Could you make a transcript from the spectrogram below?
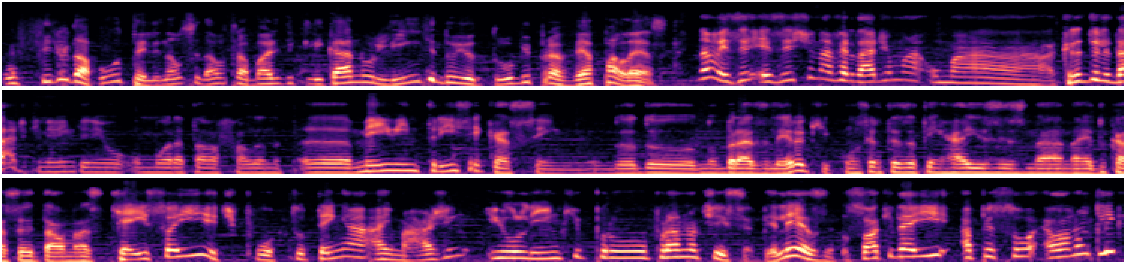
O filho da puta, ele não se dá o trabalho de clicar no link do YouTube pra ver a palestra. Não, exi- existe na verdade uma, uma credulidade, que nem, que nem o Moura tava falando, ah, meio intrínseca, assim, do, do- no brasileiro, que com certeza tem raízes na, na educação e tal, mas que é isso aí, tipo, tu tem a, a imagem e o link pro, pra notícia, beleza? Só que daí a pessoa, ela não clica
